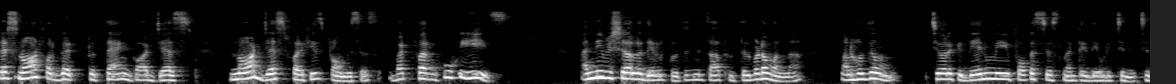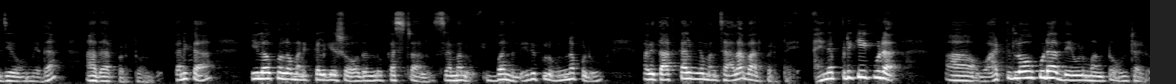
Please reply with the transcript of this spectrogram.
let's not forget to thank God just not just for his promises but for who he's అన్ని విషయాల్లో దేవుని కృతజ్ఞతాతులు తెలపడం వల్ల మన హృదయం చివరికి దేని మీద ఫోకస్ చేస్తుందంటే దేవుడిచ్చే నిత్య జీవం మీద ఆధారపడుతుంది. కనుక ఈ లోకంలో మనకు కలిగే శోధనలు కష్టాలు శ్రమలు ఇబ్బందులు ఇరుకులు ఉన్నప్పుడు అవి తాత్కాలికంగా మనం చాలా బాధపడతాయి. అయినప్పటికీ కూడా వాటిలో కూడా దేవుడు మనతో ఉంటాడు.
